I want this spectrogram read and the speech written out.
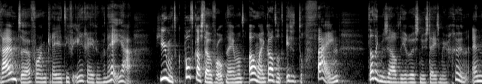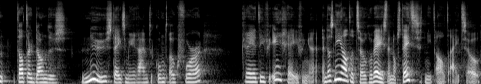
ruimte voor een creatieve ingeving van... hé, hey, ja, hier moet ik een podcast over opnemen. Want oh my god, wat is het toch fijn dat ik mezelf die rust nu steeds meer gun. En dat er dan dus nu steeds meer ruimte komt ook voor creatieve ingevingen. En dat is niet altijd zo geweest. En nog steeds is het niet altijd zo.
